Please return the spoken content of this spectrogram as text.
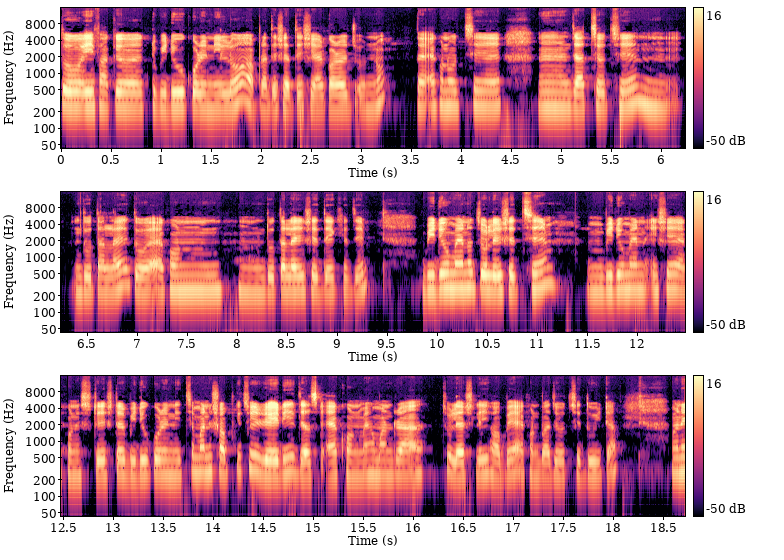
তো এই ফাঁকে একটু ভিডিও করে নিল আপনাদের সাথে শেয়ার করার জন্য। তা এখন হচ্ছে যাচ্ছে হচ্ছে দোতলায়। তো এখন দোতলায় এসে দেখে যে ভিডিও ম্যানও চলে এসেছে। ভিডিও ম্যান এসে এখন স্টেজটা ভিডিও করে নিচ্ছে। মানে সব কিছুই রেডি জাস্ট এখন মেহমানরা চলে আসলেই হবে। এখন বাজে হচ্ছে দুইটা। মানে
